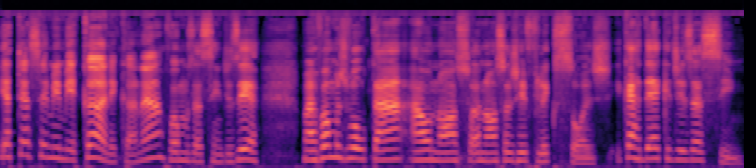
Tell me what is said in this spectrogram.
e até semimecânica, né? Vamos assim dizer. Mas vamos voltar ao nosso, às nossas reflexões. E Kardec diz assim:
